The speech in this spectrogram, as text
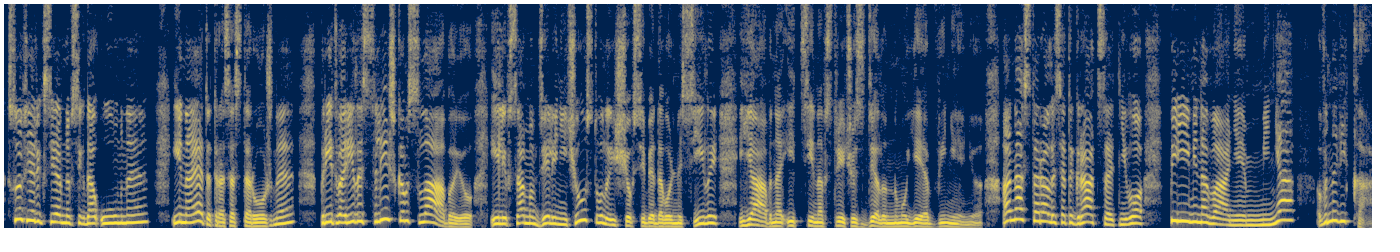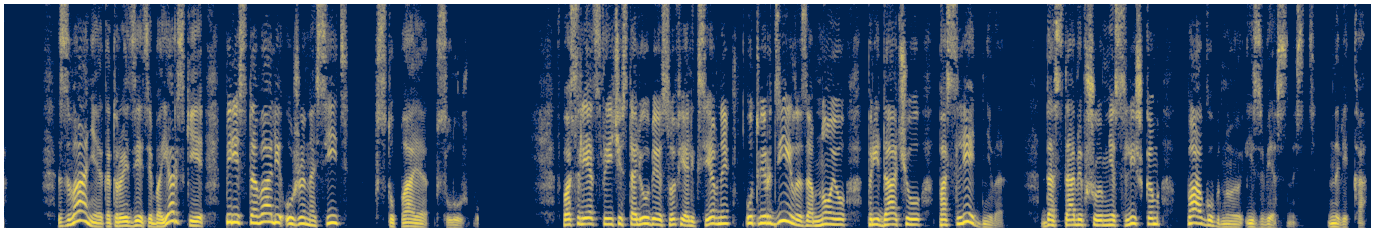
Софья Алексеевна всегда умная и на этот раз осторожная, притворилась слишком слабою или в самом деле не чувствовала еще в себе довольно силы явно идти навстречу сделанному ей обвинению. Она старалась отыграться от него переименованием меня в новика. Звание, которое дети боярские переставали уже носить, вступая в службу. Впоследствии честолюбие Софьи Алексеевны утвердило за мною придачу последнего, доставившую мне слишком пагубную известность на века.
